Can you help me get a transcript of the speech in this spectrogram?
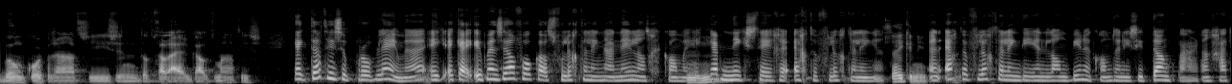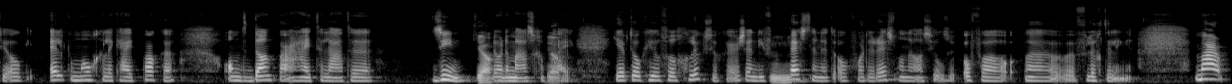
wooncorporaties en dat gaat eigenlijk automatisch. Kijk, dat is het probleem. Hè? Ik, ik- kijk, ik ben zelf ook als vluchteling naar Nederland gekomen. Mhm. Ik heb niks tegen echte vluchtelingen. Zeker niet. Een echte vluchteling die in een land binnenkomt, dan is hij dankbaar. Dan gaat hij ook elke mogelijkheid pakken om de dankbaarheid te laten zien Ja. door de maatschappij. Je hebt ook heel veel gelukzoekers en die Mhm. verpesten het ook voor de rest van de of, eh, vluchtelingen. Maar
